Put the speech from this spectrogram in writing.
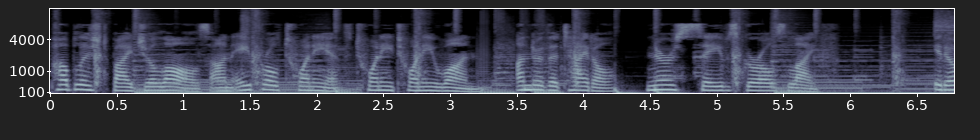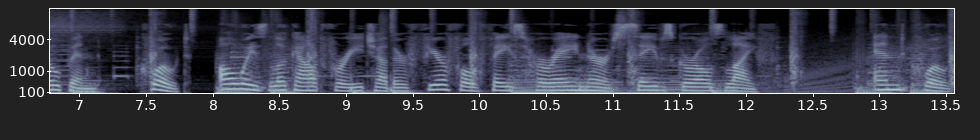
published by Jalals on April 20, 2021, under the title, Nurse Saves Girl's Life. It opened, quote, Always look out for each other fearful face hooray nurse saves girl's life. End quote.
